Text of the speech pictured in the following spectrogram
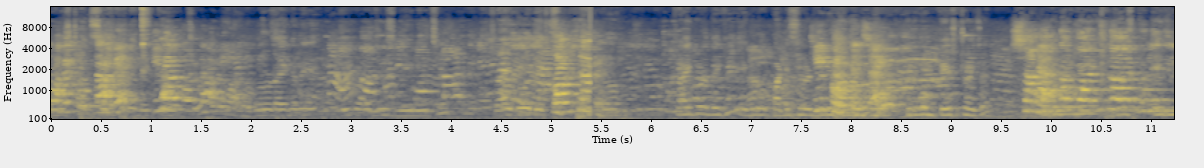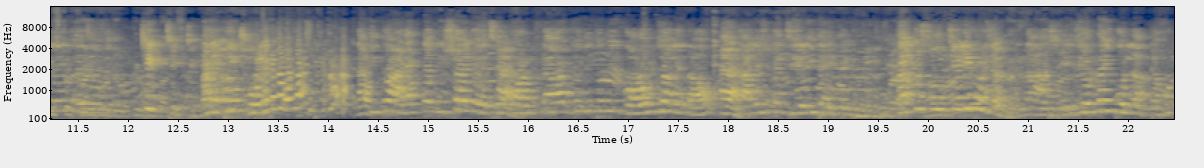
হবে হবে ট্রাই করে দেখি এগুলো পার্টিসিপেট? কীরকম টেস্ট হয়েছে কিন্তু আরেকটা বিষয় রয়েছে কর্নফ্লাওয়ার যদি তুমি গরম জলে দাও। তাহলে সেটা জেলি টাইপের যাবে তার তো সুপ জেলি হয়ে যাবে না সেই জন্যই বললাম যখন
